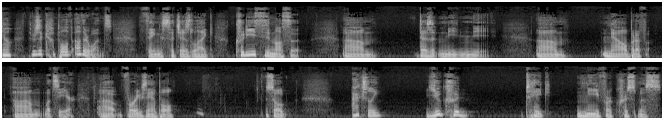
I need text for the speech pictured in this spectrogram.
Now, there's a couple of other ones. Things such as like, kurisimasu, um, doesn't need ni. Um, now, but if, um, let's see here. Uh, for example, so actually, you could take ni for Christmas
